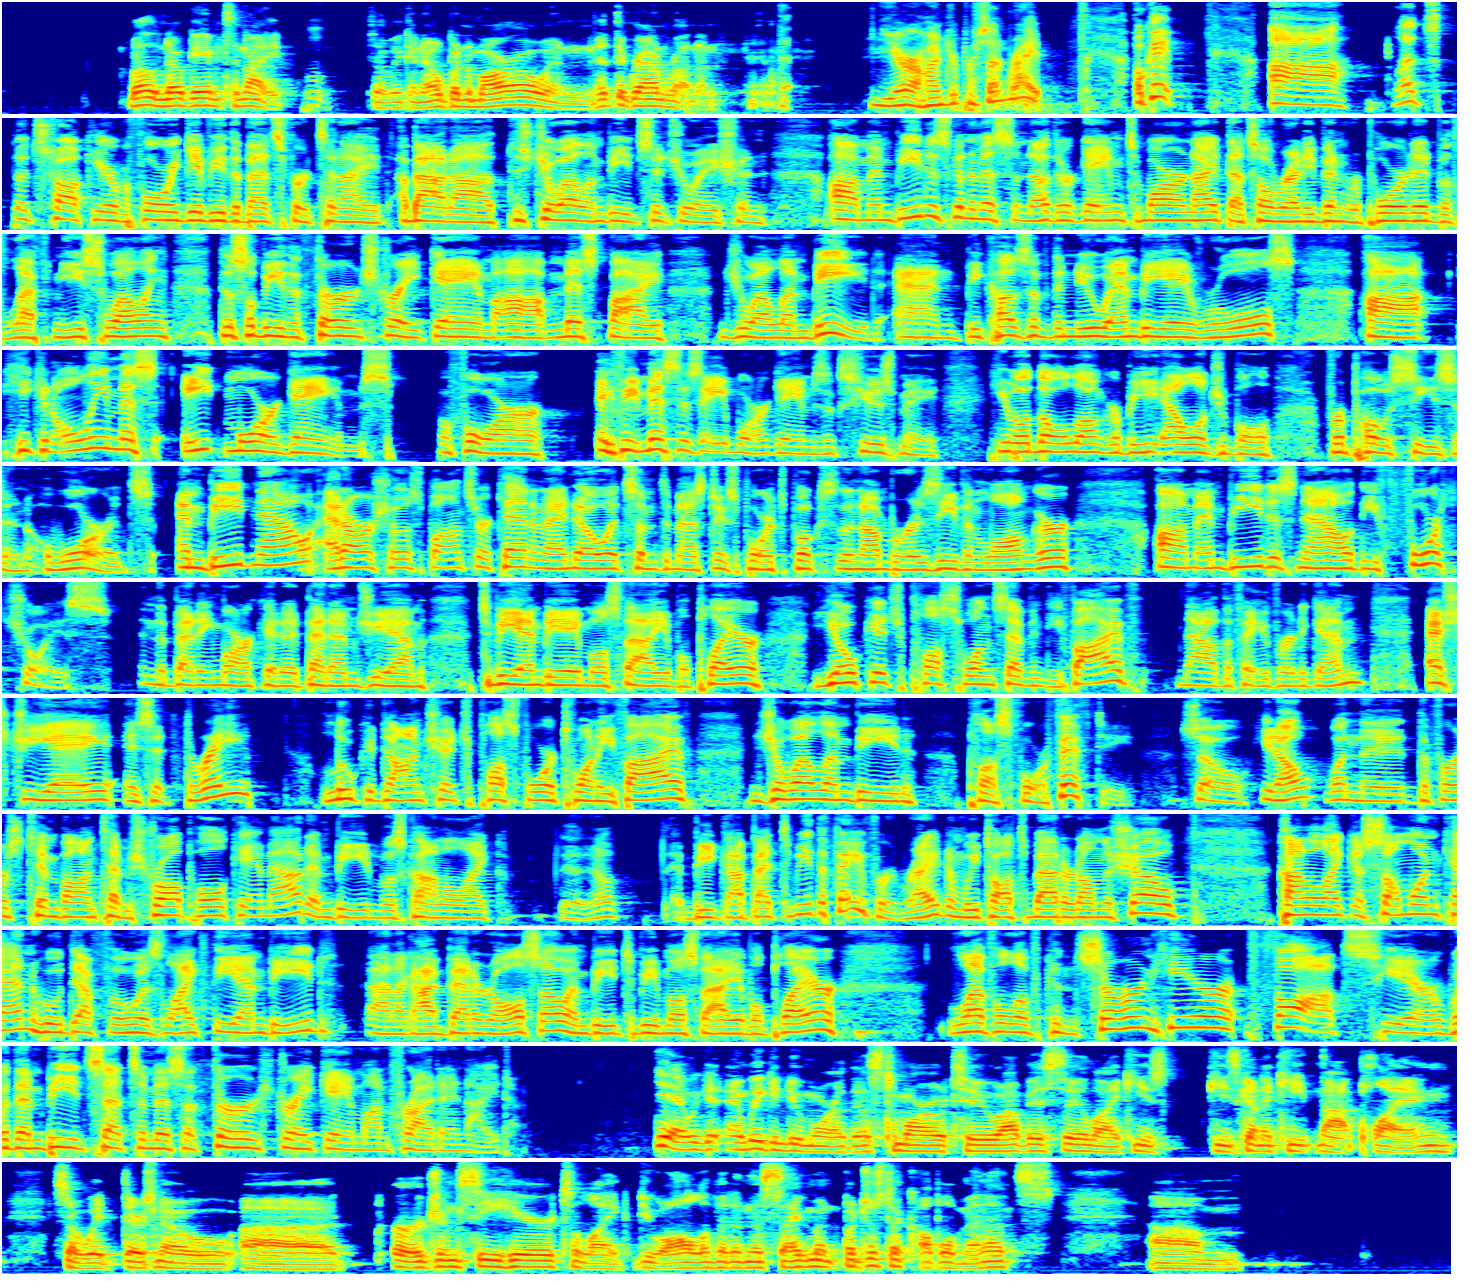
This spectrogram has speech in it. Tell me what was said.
Well, no game tonight, so we can open tomorrow and hit the ground running. Yeah. You're 100 percent right. Okay, uh, let's let's talk here before we give you the bets for tonight about uh, this Joel Embiid situation. Um, Embiid is going to miss another game tomorrow night. That's already been reported with left knee swelling. This will be the third straight game uh, missed by Joel Embiid, and because of the new NBA rules, uh, he can only miss eight more games before if he misses eight more games, excuse me, he will no longer be eligible for postseason awards. Embiid now at our show sponsor, Ken, and I know it's some domestic sports books, the number is even longer. Um, Embiid is now the fourth choice in the betting market at BetMGM to be NBA most valuable player. Jokic plus 175, now the favorite again. SGA is at three. Luka Doncic plus 425. Joel Embiid plus 450. So, you know, when the, the first Tim Bontemps straw poll came out, Embiid was kind of like, you know, Embiid got bet to be the favorite, right? And we talked about it on the show. Kind of like a someone, Ken, who definitely was like the Embiid, and like I bet it also, Embiid to be most valuable player. Level of concern here, thoughts here with Embiid set to miss a third straight game on Friday night. Yeah, we can, and we can do more of this tomorrow too. Obviously, like he's he's going to keep not playing, so there's no uh, urgency here to like do all of it in the segment, but just a couple minutes. Um,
